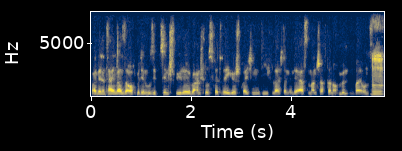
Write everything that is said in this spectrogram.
weil wir dann teilweise auch mit den U17-Spielern über Anschlussverträge sprechen, die vielleicht dann in der ersten Mannschaft dann auch münden bei uns. Mhm.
